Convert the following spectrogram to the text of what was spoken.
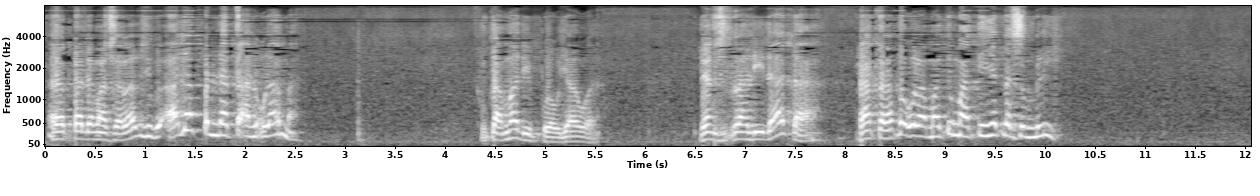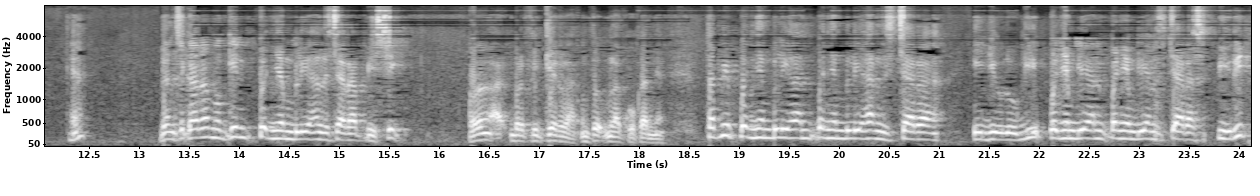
uh, pada masa lalu juga ada pendataan ulama, terutama di Pulau Jawa. Dan setelah didata, Rata-rata ulama itu matinya tersembelih. Ya. Dan sekarang mungkin penyembelihan secara fisik orang berpikirlah untuk melakukannya. Tapi penyembelihan-penyembelihan secara ideologi, penyembelihan-penyembelihan secara spirit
